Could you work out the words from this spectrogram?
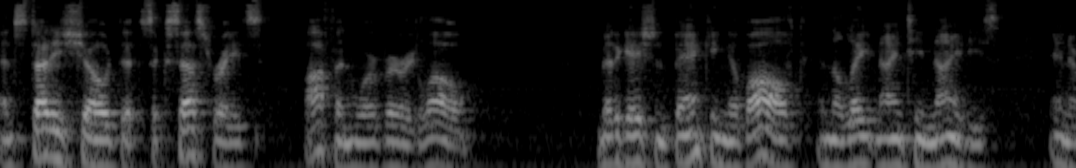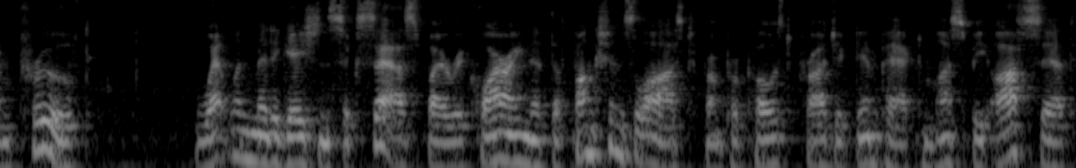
and studies showed that success rates often were very low. Mitigation banking evolved in the late 1990s and improved wetland mitigation success by requiring that the functions lost from proposed project impact must be offset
